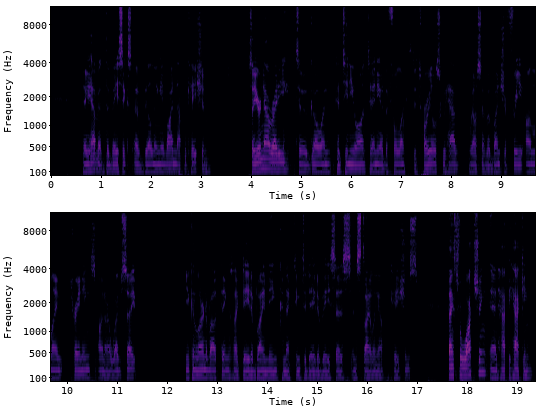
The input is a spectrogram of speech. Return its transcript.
There you have it, the basics of building a Vaadin application. So you're now ready to go and continue on to any of the full-length tutorials we have. We also have a bunch of free online trainings on our website. You can learn about things like data binding, connecting to databases, and styling applications. Thanks for watching, and happy hacking!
